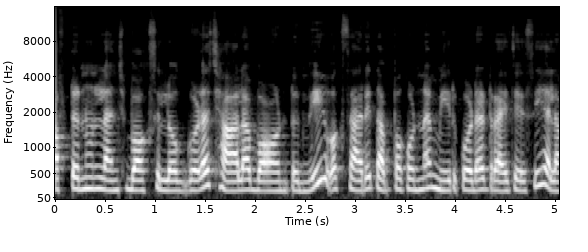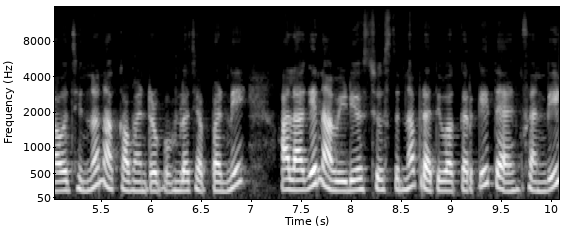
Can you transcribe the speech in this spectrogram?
ఆఫ్టర్నూన్ లంచ్ బాక్స్లోకి కూడా చాలా బాగుంటుంది. ఒకసారి తప్పకుండా మీరు కూడా ట్రై చేసి ఎలా వచ్చిందో నాకు కమెంట్ రూపంలో చెప్పండి. అలాగే నా వీడియోస్ చూస్తున్న ప్రతి ఒక్కరికి థ్యాంక్స్ అండి.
